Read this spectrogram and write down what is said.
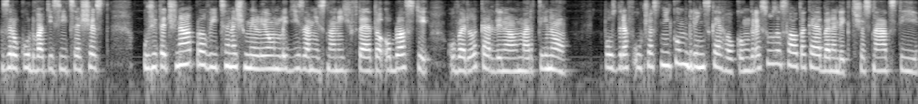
z roku 2006, užitečná pro více než milion lidí zaměstnaných v této oblasti, uvedl kardinál Martino. Pozdrav účastníkům Gdyňského kongresu zaslal také Benedikt XVI.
